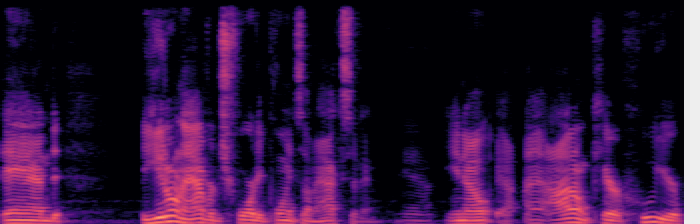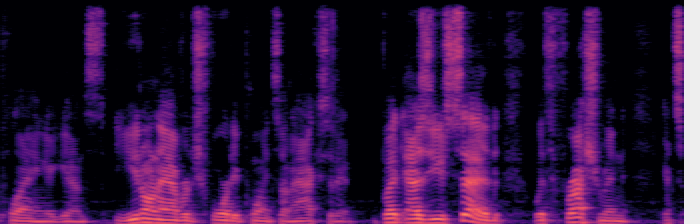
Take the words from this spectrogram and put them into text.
and you don't average 40 points on accident. You know, I, I don't care who you're playing against. You don't average 40 points on accident. But as you said, with freshmen, it's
